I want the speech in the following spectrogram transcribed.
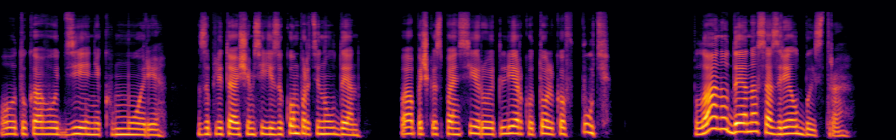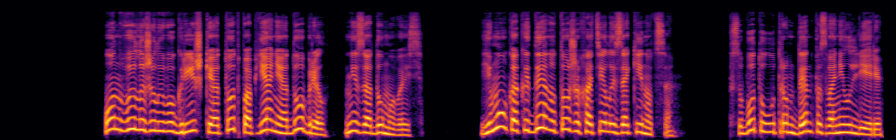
«Вот у кого денег море», заплетающимся языком протянул Дэн. Папочка спонсирует Лерку только в путь. План у Дэна созрел быстро. Он выложил его Гришке, а тот по пьяни одобрил, не задумываясь. Ему, как и Дэну, тоже хотелось закинуться. В субботу утром Дэн позвонил Лере.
